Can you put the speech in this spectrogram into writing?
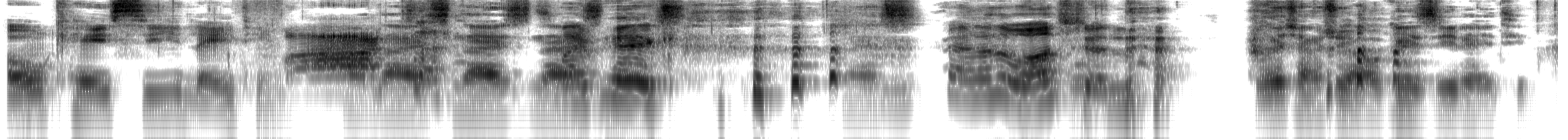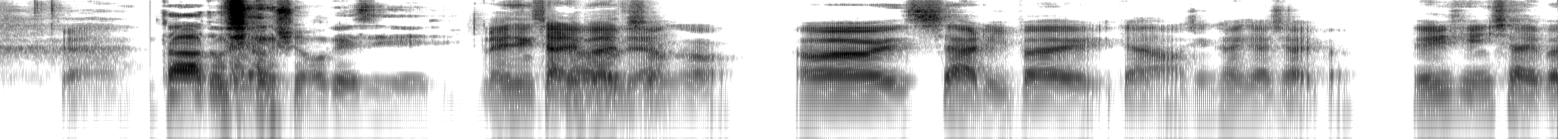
OKC 雷霆。哇、oh,，Nice Nice My Nice pick Nice，看那是我要选的。我也想选 OKC 雷霆。对啊，大家都想选 OKC 雷霆。雷霆下礼拜怎样？呃，下礼拜，等下我先看一下下礼拜。雷霆下礼拜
